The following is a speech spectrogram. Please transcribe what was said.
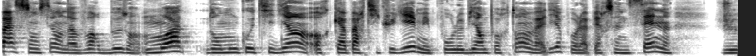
pas censé en avoir besoin. Moi, dans mon quotidien, hors cas particulier, mais pour le bien portant, on va dire, pour la personne saine, je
